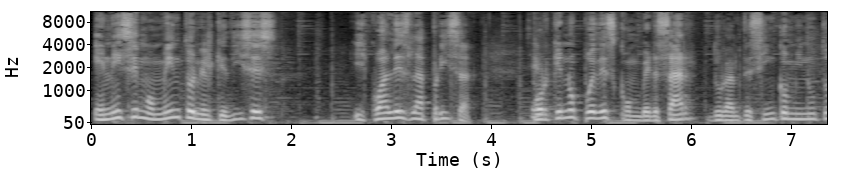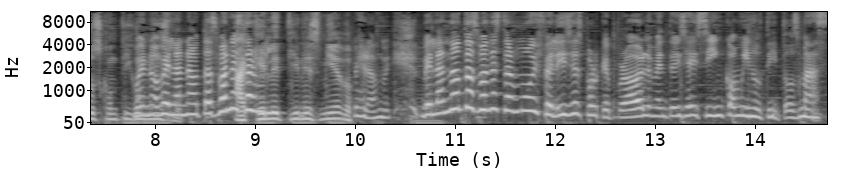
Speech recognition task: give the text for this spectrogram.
En ese momento en el que dices, ¿y cuál es la prisa? Sí. ¿Por qué no puedes conversar durante cinco minutos contigo Bueno, mismo? velanautas, van a ¿A estar qué le tienes miedo? Espérame. Velanautas van a estar muy felices porque probablemente hoy sí hay cinco minutitos más.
